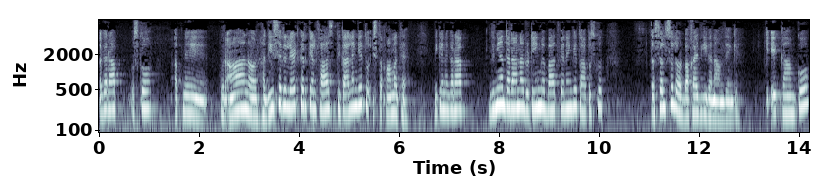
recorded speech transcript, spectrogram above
اگر آپ اس کو اپنے قرآن اور حدیث سے ریلیٹ کر کے الفاظ نکالیں گے تو استقامت ہے۔ لیکن اگر آپ دنیا دارانہ روٹین میں بات کریں گے تو آپ اس کو تسلسل اور باقاعدگی کا نام دیں گے کہ ایک کام کو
